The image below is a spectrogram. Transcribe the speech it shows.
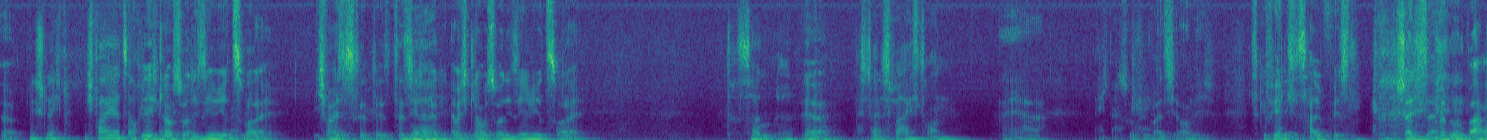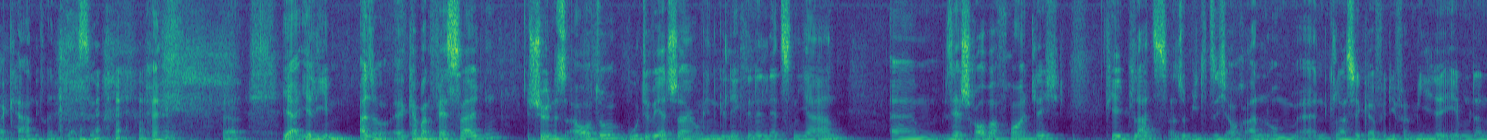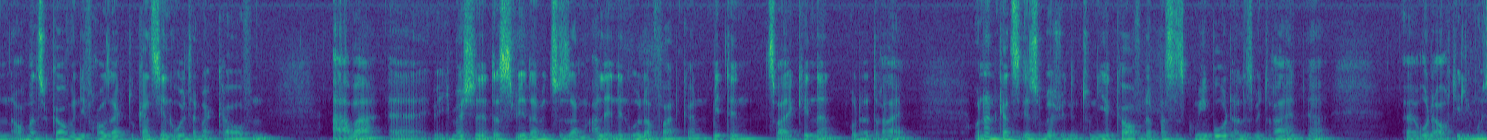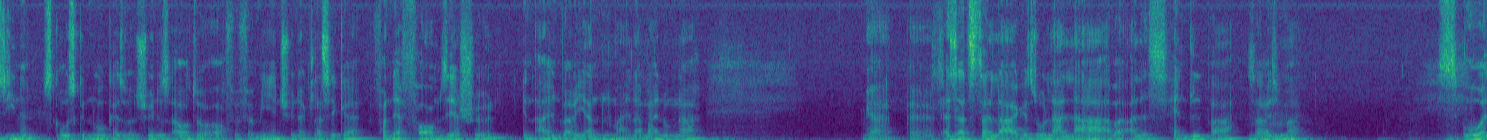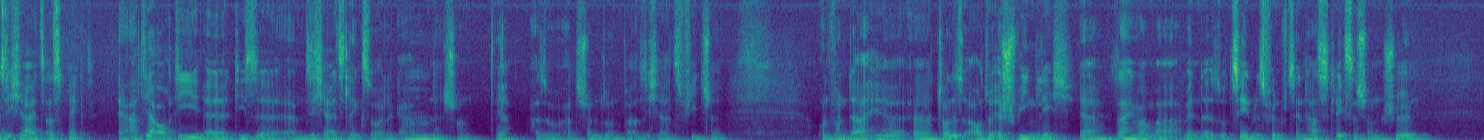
Ja. Nicht schlecht. Ich fahre jetzt auch Nee, ich glaube, es war die Serie 2. Ich weiß es tatsächlich Ja. gar nicht, aber ich glaube, es war die Serie 2. Interessant, ne? Ja. Was ist alles weiß dran? Naja, so viel weiß ich auch nicht. Das ist gefährliches Halbwissen. Wahrscheinlich ist einfach nur ein wahrer Kern drin, weißt du? ja. ja, ihr Lieben, also äh, kann man festhalten, schönes Auto, gute Wertsteigerung hingelegt in den letzten Jahren, ähm, sehr schrauberfreundlich, viel Platz, also bietet sich auch an, um einen Klassiker für die Familie eben dann auch mal zu kaufen, wenn die Frau sagt, du kannst dir einen Oldtimer kaufen, aber äh, ich möchte, dass wir damit zusammen alle in den Urlaub fahren können, mit den zwei Kindern oder drei. Und dann kannst du dir zum Beispiel ein Turnier kaufen, da passt das Gummiboot alles mit rein. Ja. Äh, oder auch die Limousine ist groß genug, also schönes Auto, auch für Familien, schöner Klassiker. Von der Form sehr schön, in allen Varianten, meiner Meinung nach. Ja, äh, Ersatzteillage so lala, aber alles händelbar, sage ich mal. S- Hoher Sicherheitsaspekt. Er hat ja auch die, äh, diese ähm, Sicherheitslenksäule gehabt, ne, schon. Ja. Also hat schon so ein paar Sicherheitsfeature. Und von daher äh, tolles Auto, erschwinglich. Ja? Sagen wir mal, wenn du so 10 bis 15 hast, kriegst du schon schön,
